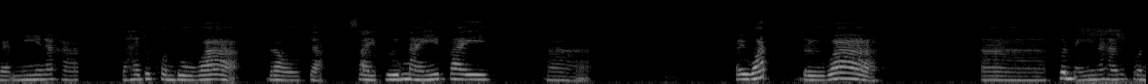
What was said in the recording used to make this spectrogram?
แบบนี้นะคะ จะให้ทุกคนดูว่าเราจะใส่พื้นไหนไปอ่าไปวัดหรือว่าอ่าเพื่อนไหนนะคะ ทุกคน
